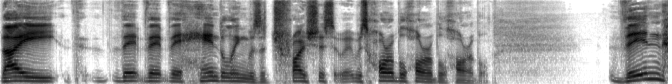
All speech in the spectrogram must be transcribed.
They, They, their, their, their handling was atrocious. It was horrible, horrible, horrible. Then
